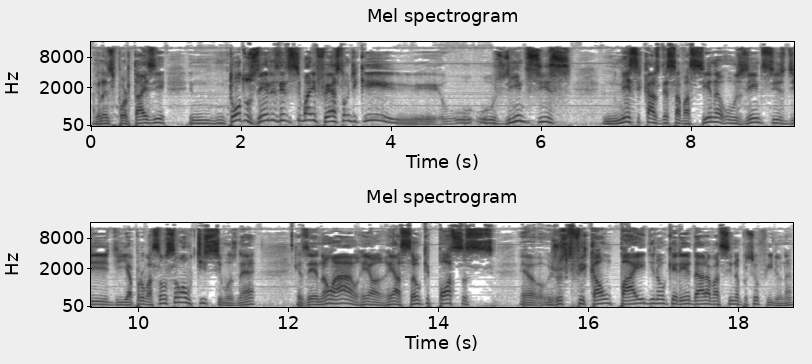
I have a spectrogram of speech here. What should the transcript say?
a grandes portais e em todos eles eles se manifestam de que os índices nesse caso dessa vacina, os índices de, de aprovação são altíssimos, né? Quer dizer, não há reação que possa é, justificar um pai de não querer dar a vacina para o seu filho, né?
